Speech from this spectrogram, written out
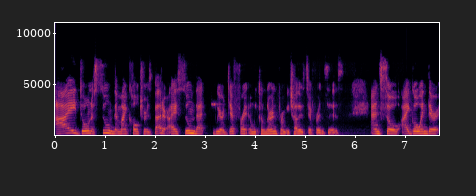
I don't assume that my culture is better. I assume that we are different and we can learn from each other's differences. And so I go in there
